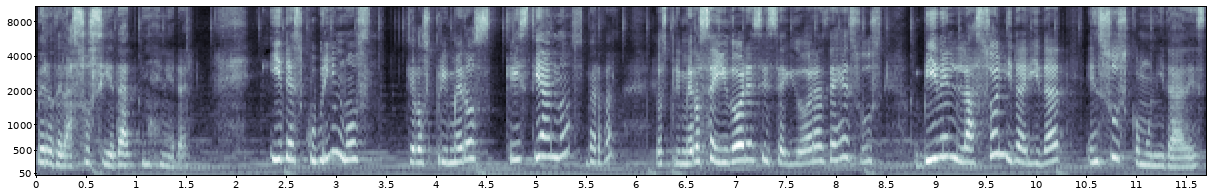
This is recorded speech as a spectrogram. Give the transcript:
pero de la sociedad en general. Y descubrimos que los primeros cristianos, ¿verdad? Los primeros seguidores y seguidoras de Jesús viven la solidaridad en sus comunidades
